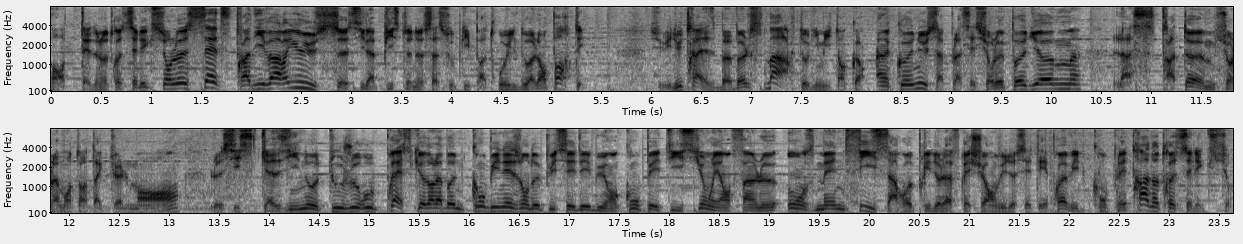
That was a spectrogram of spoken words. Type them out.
En tête de notre sélection, le 7 Stradivarius. Si la piste ne s'assouplit pas trop, il doit l'emporter suivi du 13, Bubble Smart, aux limites encore inconnues, sa place est sur le podium, la Stratum sur la montante actuellement, le 6 Casino toujours ou presque dans la bonne combinaison depuis ses débuts en compétition, et enfin le 11 Memphis a repris de la fraîcheur en vue de cette épreuve, il complétera notre sélection.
